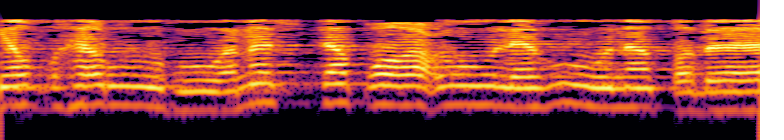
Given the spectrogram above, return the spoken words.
يَظْهَرُوهُ وَمَا اسْتَطَاعُوا لَهُ نَقْبًا.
